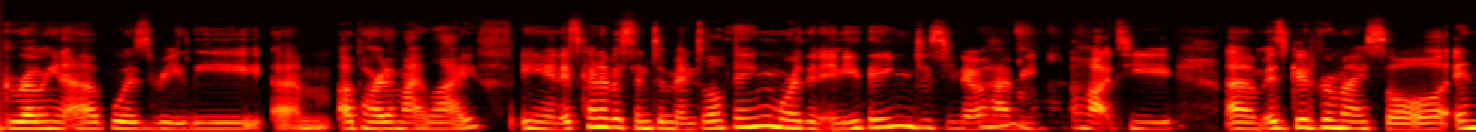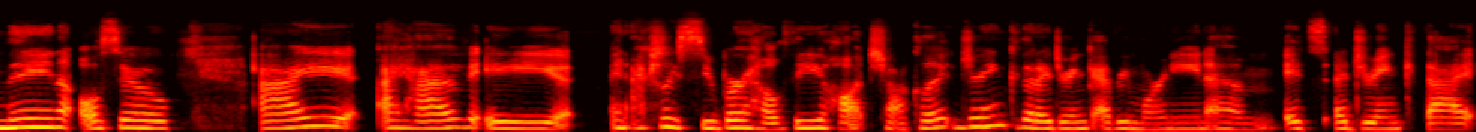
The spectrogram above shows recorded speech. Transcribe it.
growing up was really um, a part of my life and it's kind of a sentimental thing more than anything just you know mm. having a hot tea um, is good for my soul and then also i i have a an actually super healthy hot chocolate drink that I drink every morning. Um, it's a drink that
